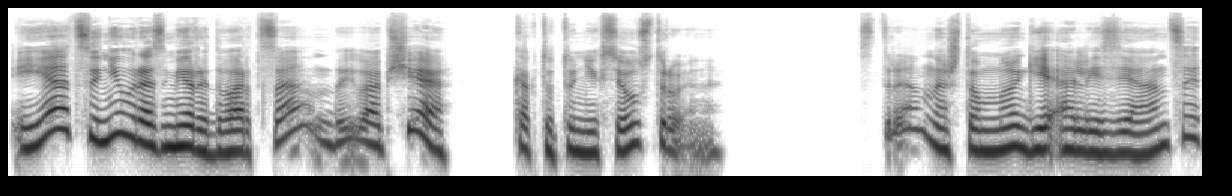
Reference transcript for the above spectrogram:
Я оценил размеры дворца, да и вообще, как тут у них все устроено. Странно, что многие ализианцы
